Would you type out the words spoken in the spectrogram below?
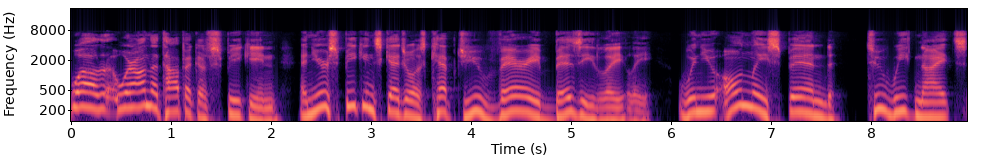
Well, we're on the topic of speaking, and your speaking schedule has kept you very busy lately. When you only spend two weeknights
